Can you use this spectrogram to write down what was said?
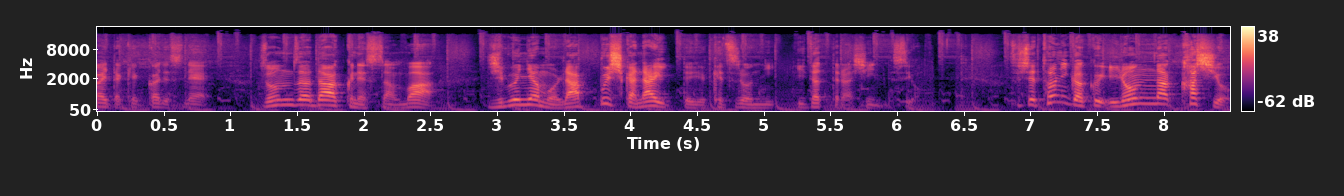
えた結果ですねゾン・ザ・ダークネスさんは自分にはもうラップしかないという結論に至ったらしいんですよ。そしてとにかくいろんな歌詞を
